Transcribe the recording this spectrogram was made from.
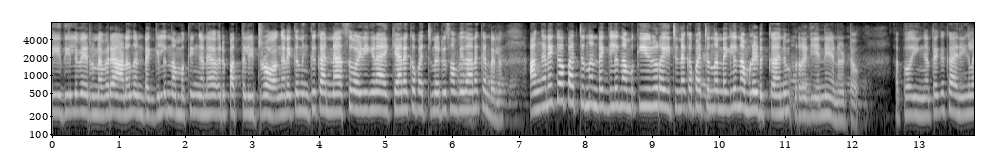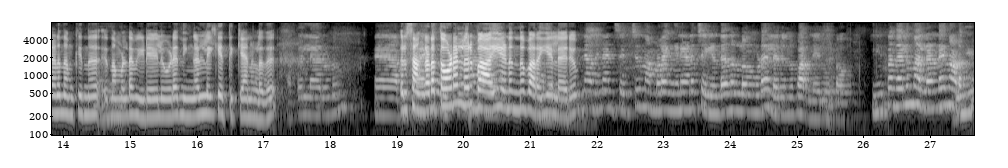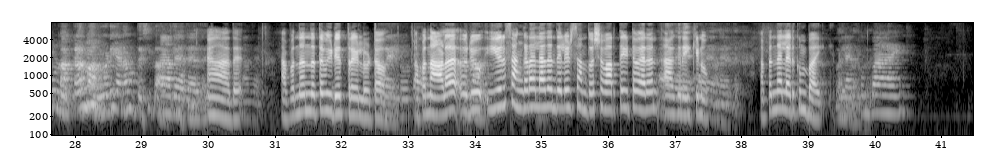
രീതിയിൽ വരുന്നവരാണെന്നുണ്ടെങ്കിൽ നമുക്ക് ഇങ്ങനെ ഒരു പത്ത് ലിറ്ററോ അങ്ങനെയൊക്കെ നിങ്ങൾക്ക് കന്നാസ് വഴി ഇങ്ങനെ അയക്കാനൊക്കെ പറ്റുന്ന ഒരു സംവിധാനമൊക്കെ ഉണ്ടല്ലോ. അങ്ങനെയൊക്കെ പറ്റുന്നുണ്ടെങ്കിൽ നമുക്ക് ഈ ഒരു റേറ്റിനൊക്കെ പറ്റുന്നുണ്ടെങ്കിൽ നമ്മൾ എടുക്കാനും റെഡി തന്നെയാണ് കേട്ടോ. അപ്പോൾ ഇങ്ങനത്തെയൊക്കെ കാര്യങ്ങളാണ് നമുക്ക് ഇന്ന് നമ്മളുടെ വീഡിയോയിലൂടെ നിങ്ങളിലേക്ക് എത്തിക്കാനുള്ളത്. ഒരു സങ്കടത്തോടെ ഉള്ള ഒരു ബായിയാണ് ഇന്ന് പറയുക എല്ലാവരും. അതിനനുസരിച്ച് നമ്മൾ എങ്ങനെയാണ് ചെയ്യേണ്ടതെന്നുള്ളതും കൂടെ എല്ലാവരും ഒന്ന് പറഞ്ഞു തരും കേട്ടോ? ഇനിയിപ്പോ എന്തായാലും നല്ലെണ്ണേ നടക്കുള്ളൂ. മക്കളെ മറുപടിയാണ് മുത്തശ്ശി അതെ അതെ അതെ. ആ അതെ. അപ്പൊ ഇന്ന് ഇന്നത്തെ വീഡിയോ ഇത്രയേ ഉള്ളൂ കേട്ടോ അപ്പൊ നാളെ ഒരു ഈ ഒരു സങ്കടം അല്ലാതെ എന്തെങ്കിലും ഒരു സന്തോഷ വാർത്തയായിട്ട് വരാൻ ആഗ്രഹിക്കണു. അപ്പൊ ഇന്ന് എല്ലാവർക്കും ബൈ. എല്ലാവർക്കും ബൈ.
